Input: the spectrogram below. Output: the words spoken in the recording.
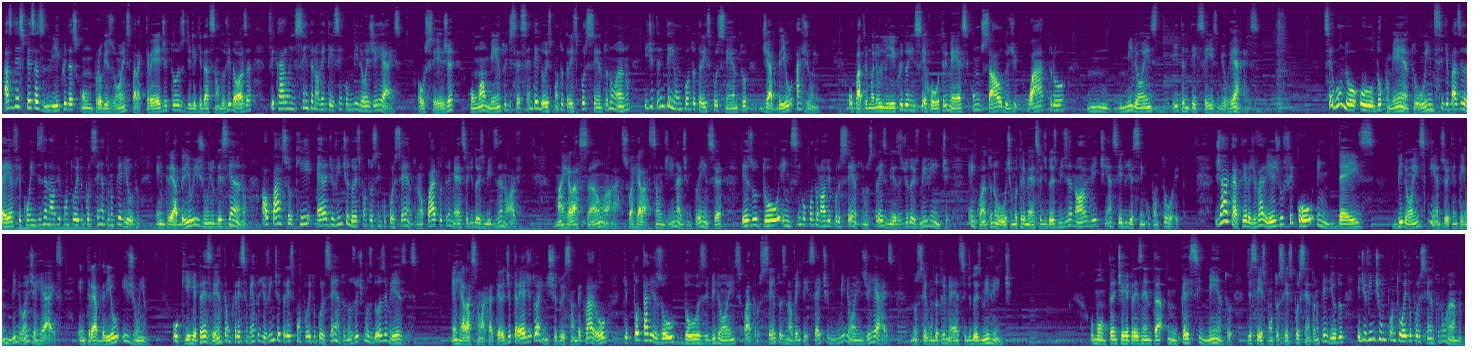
As despesas líquidas com provisões para créditos de liquidação duvidosa ficaram em 195 milhões de reais, ou seja, com um aumento de 62,3% no ano e de 31,3% de abril a junho. O patrimônio líquido encerrou o trimestre com um saldo de 4 milhões e 36 mil reais. Segundo o documento, o índice de Basileia ficou em 19,8% no período entre abril e junho desse ano, ao passo que era de 22,5% no quarto trimestre de 2019. Uma relação, a sua relação de inadimplência resultou em 5,9% nos três meses de 2020, enquanto no último trimestre de 2019 tinha sido de 5,8%. Já a carteira de varejo ficou em 10 bilhões 581 bilhões de reais entre abril e junho, o que representa um crescimento de 23,8% nos últimos 12 meses. Em relação à carteira de crédito, a instituição declarou que totalizou 12 bilhões 497 milhões de reais no segundo trimestre de 2020. O montante representa um crescimento de 6,6% no período e de 21,8% no ano.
